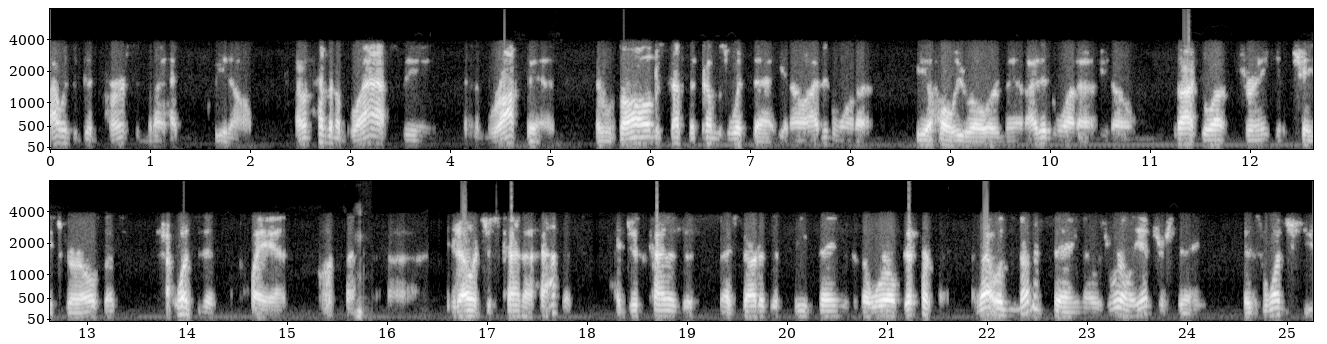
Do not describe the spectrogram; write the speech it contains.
I was a good person, but I had, you know, I was having a blast being in a rock band, and with all the stuff that comes with that, you know, I didn't want to be a holy roller, man. I didn't want to, you know, not go out and drink and chase girls. That's that wasn't in the plan. uh, you know, it just kind of happened. I just kind of just I started to see things in the world differently. And that was another thing that was really interesting. Is once you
